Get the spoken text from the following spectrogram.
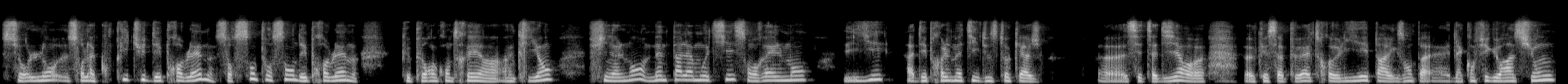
sur la complétude des problèmes, sur 100% des problèmes que peut rencontrer un, client, finalement, même pas la moitié sont réellement liés à des problématiques de stockage. Euh, c'est-à-dire euh, que ça peut être lié par exemple à la configuration,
